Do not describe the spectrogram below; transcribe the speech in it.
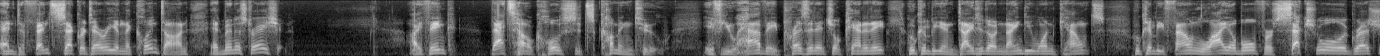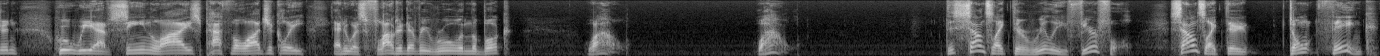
and defense secretary in the Clinton administration. I think that's how close it's coming to. If you have a presidential candidate who can be indicted on 91 counts, who can be found liable for sexual aggression, who we have seen lies pathologically, and who has flouted every rule in the book, Wow. Wow. This sounds like they're really fearful. Sounds like they don't think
